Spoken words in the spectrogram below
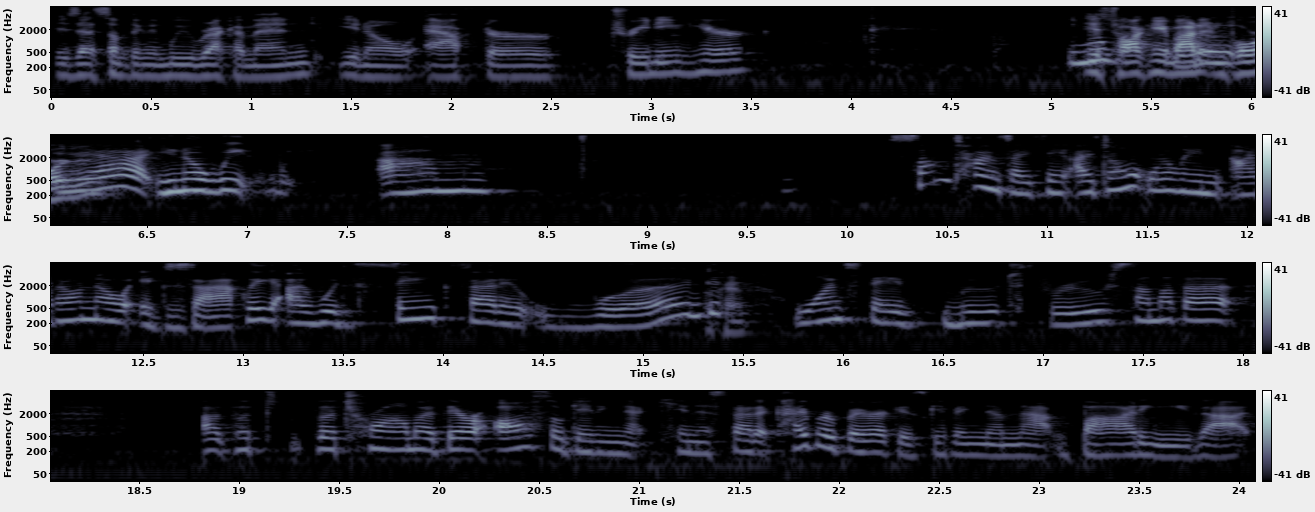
Is that something that we recommend? You know, after treating here. You Is talking about it important? Yeah, you know, we, we um, sometimes I think I don't really I don't know exactly. I would think that it would Okay. once they've moved through some of the. Uh, the, the trauma, they're also getting that kinesthetic. Hyperbaric is giving them that body, that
